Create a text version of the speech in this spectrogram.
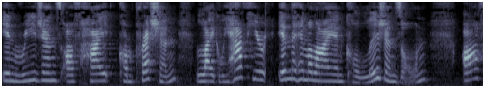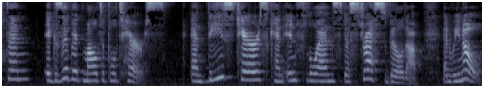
in regions of high compression, like we have here in the Himalayan collision zone, often exhibit multiple tears. And these tears can influence the stress buildup. And we know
